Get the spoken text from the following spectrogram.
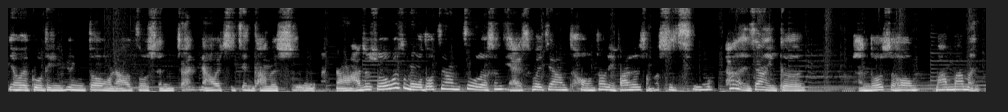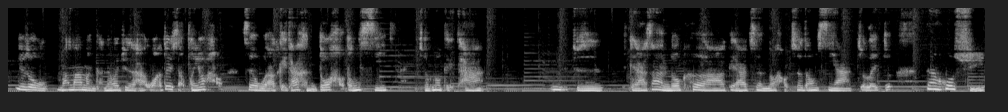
又会固定运动，然后做伸展，然后吃健康的食物。然后他就说：“为什么我都这样做了，身体还是会这样痛？到底发生什么事情？”他很像一个很多时候妈妈们，例如说我妈妈们可能会觉得他哇对小朋友好，所以我要给他很多好东西，全部给他。嗯，就是给他上很多课啊，给他吃很多好吃的东西啊之类的。但或许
